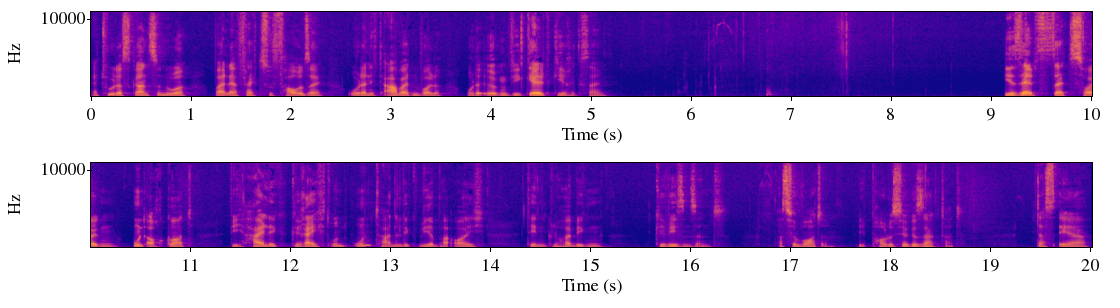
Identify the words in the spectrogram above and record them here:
er tue das Ganze nur, weil er vielleicht zu faul sei oder nicht arbeiten wolle oder irgendwie geldgierig sei. Ihr selbst seid Zeugen und auch Gott, wie heilig, gerecht und untadelig wir bei euch, den Gläubigen, gewesen sind. Was für Worte wie Paulus ja gesagt hat, dass er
